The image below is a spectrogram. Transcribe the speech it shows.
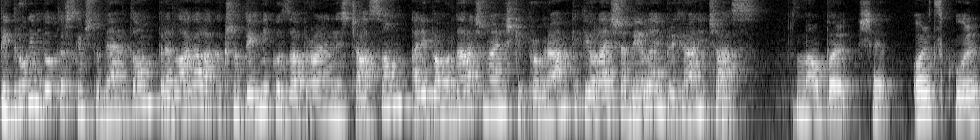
Bi drugim doktorskim študentom predlagala kakšno tehniko za upravljanje s časom ali pa morda računalniški program, ki ti olajša delo in prihrani čas? Malo bolj še old school,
